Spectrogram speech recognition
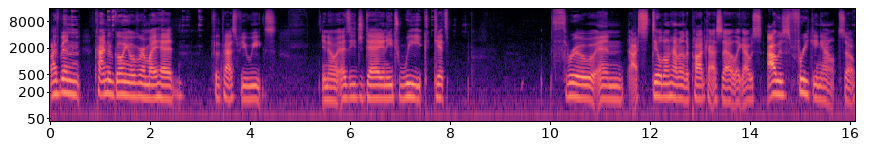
I've been kind of going over in my head for the past few weeks. You know, as each day and each week gets through and I still don't have another podcast out. Like I was I was freaking out. So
